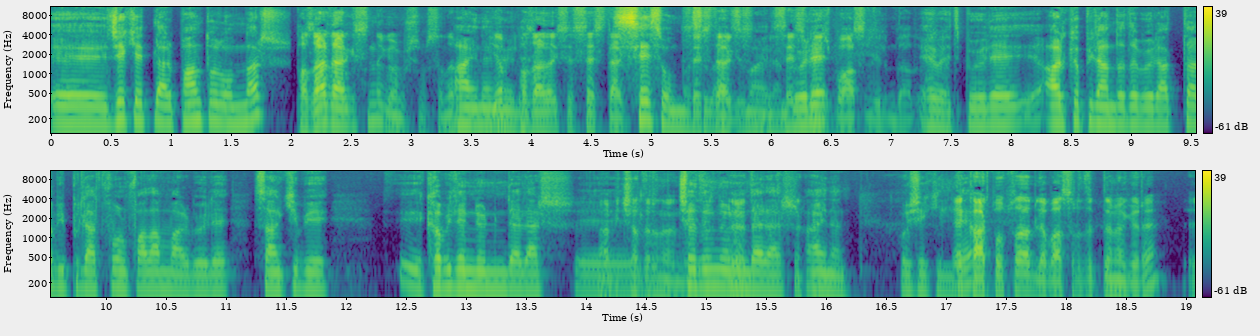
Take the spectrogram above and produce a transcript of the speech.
e, ceketler, pantolonlar Pazar dergisinde görmüştüm sanırım. Aynen ya öyle. Pazar dergisi ses dergisi. ses olması Ses lazım dergisi. aynen. Ses böyle mecbuası diyelim daha doğrusu. evet böyle arka planda da böyle hatta bir platform falan var böyle sanki bir e, kabilenin önündeler. E, Ha, bir çadırın önünde. Çadırın Evet. önündeler. aynen. O şekilde. E, kartopsal bile bastırdıklarına göre e,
